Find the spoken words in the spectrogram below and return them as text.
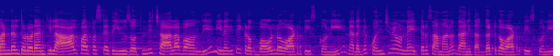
బండలు తొడవడానికి ఇలా ఆల్ పర్పస్కి అయితే యూజ్ అవుతుంది. చాలా బాగుంది. నేనైతే ఇక్కడ ఒక బౌల్లో వాటర్ తీసుకొని నా దగ్గర కొంచెమే ఉన్నాయి ఇతర సామాను దానికి తగ్గట్టుగా వాటర్ తీసుకొని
